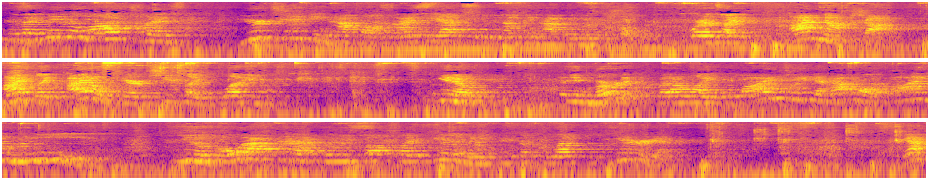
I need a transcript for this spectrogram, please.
Because I think a lot of times you're taking half off and I see absolutely nothing happening with her shoulder. Where it's like, I'm not shocked. I like I don't care if she's like bloody, you know, inverted. But I'm like, that when we saw Slave Healing when you picked up the left period. Yeah,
